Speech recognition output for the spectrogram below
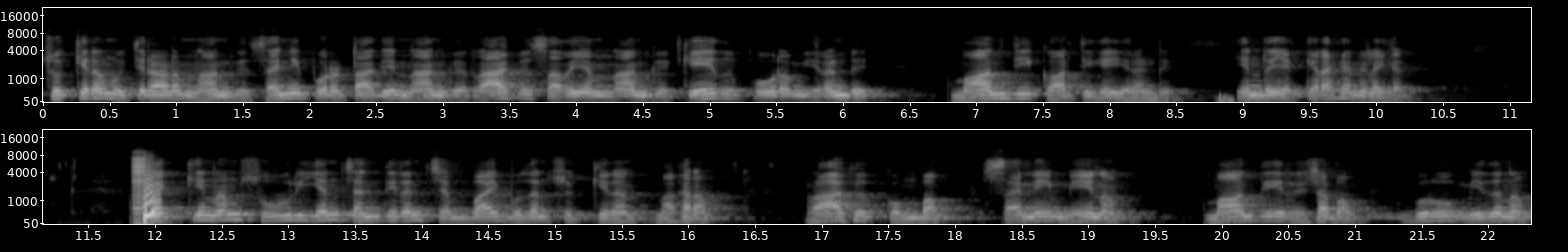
சுக்கிரன் உத்திராடம் நான்கு சனி புரட்டாதி நான்கு ராகு சதயம் நான்கு கேது பூரம் இரண்டு மாந்தி கார்த்திகை இரண்டு. இன்றைய கிரக நிலைகள். லக்கினம் சூரியன் சந்திரன் செவ்வாய் புதன் சுக்கிரன் மகரம். ராகு கும்பம் சனி மீனம் மாந்தி ரிஷபம் குரு மிதுனம்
